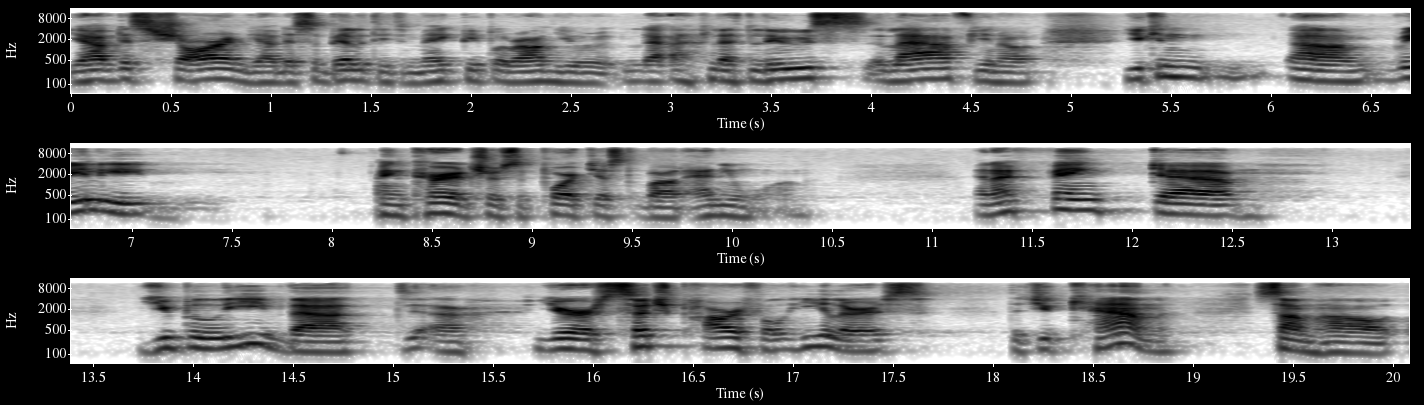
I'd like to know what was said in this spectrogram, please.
You have this charm, you have this ability to make people around you let, let loose, laugh, you know. You can um, really encourage or support just about anyone. And I think uh, you believe that uh, you're such powerful healers that you can somehow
